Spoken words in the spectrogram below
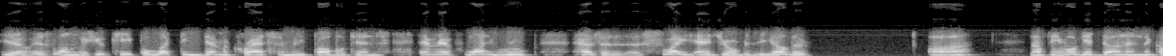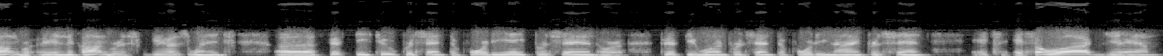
You know, as long as you keep electing Democrats and Republicans, even if one group has a, a slight edge over the other, uh, nothing will get done in the Congress in the Congress because when it's uh, 52% to 48% or 51% to 49%, it's it's a log jam.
